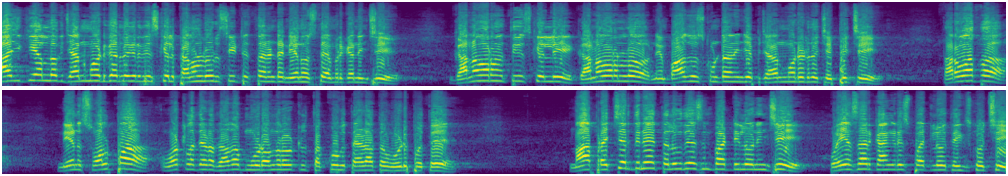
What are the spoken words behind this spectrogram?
రాజకీయాల్లోకి జగన్మోహన్ గారి దగ్గర తీసుకెళ్ళి పెనలూరు సీట్ ఇస్తానంటే నేను వస్తే అమెరికా నుంచి గన్నవరం తీసుకెళ్ళి గన్నవరంలో నేను బాగా చూసుకుంటానని చెప్పి జగన్మోహన్ రెడ్డితో చెప్పించి తర్వాత నేను స్వల్ప ఓట్ల తేడా దాదాపు మూడు వందల ఓట్లు తక్కువ తేడాతో ఓడిపోతే నా ప్రత్యర్థినే తెలుగుదేశం పార్టీలో నుంచి వైఎస్ఆర్ కాంగ్రెస్ పార్టీలో తీసుకొచ్చి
